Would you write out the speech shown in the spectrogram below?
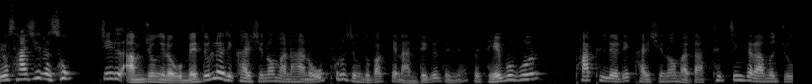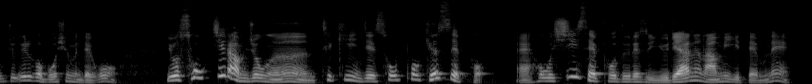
요 사실은 속질 암종이라고 메둘러리 칼시노마는 한 5% 정도밖에 안 되거든요. 그 대부분 파필러리 칼시노마다 특징들 한번 쭉쭉 읽어 보시면 되고 요 속질 암종은 특히 이제 소포 곁세포 예, 혹은 C세포들에서 유래하는 암이기 때문에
